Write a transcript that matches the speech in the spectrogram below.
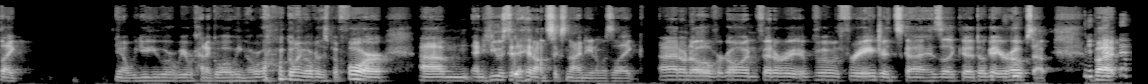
like you know, you, you were we were kind of going going over this before, um, and Hughes did a hit on 690 and was like, I don't know, if we're going federate free agents, guys. Like, uh, don't get your hopes up. But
